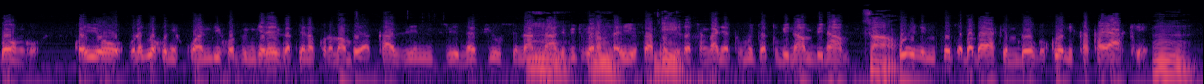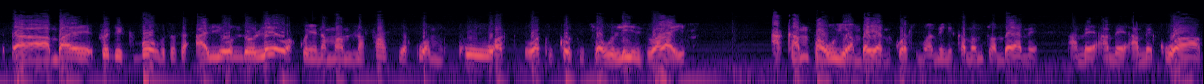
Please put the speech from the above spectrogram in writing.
Bongo. Kwa hiyo unajua, kwenye kuandikwa Vingereza tena kuna mambo ya cousin, si nephews na Mm, nani, vitu vya mm, namna hiyo. Sasa tunachanganya tumwita tu binamu binamu. Huyu ni mtoto wa baba yake mdogo, kwa hiyo ni kaka yake Mm. uh, ambaye Frederick Bongo sasa aliondolewa kwenye na, nafasi ya kuwa mkuu wa, wa kikosi cha ulinzi wa rais, akampa huyu ambaye amekuwa akimwamini kama mtu ambaye ame, ame, ame, amekuwa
